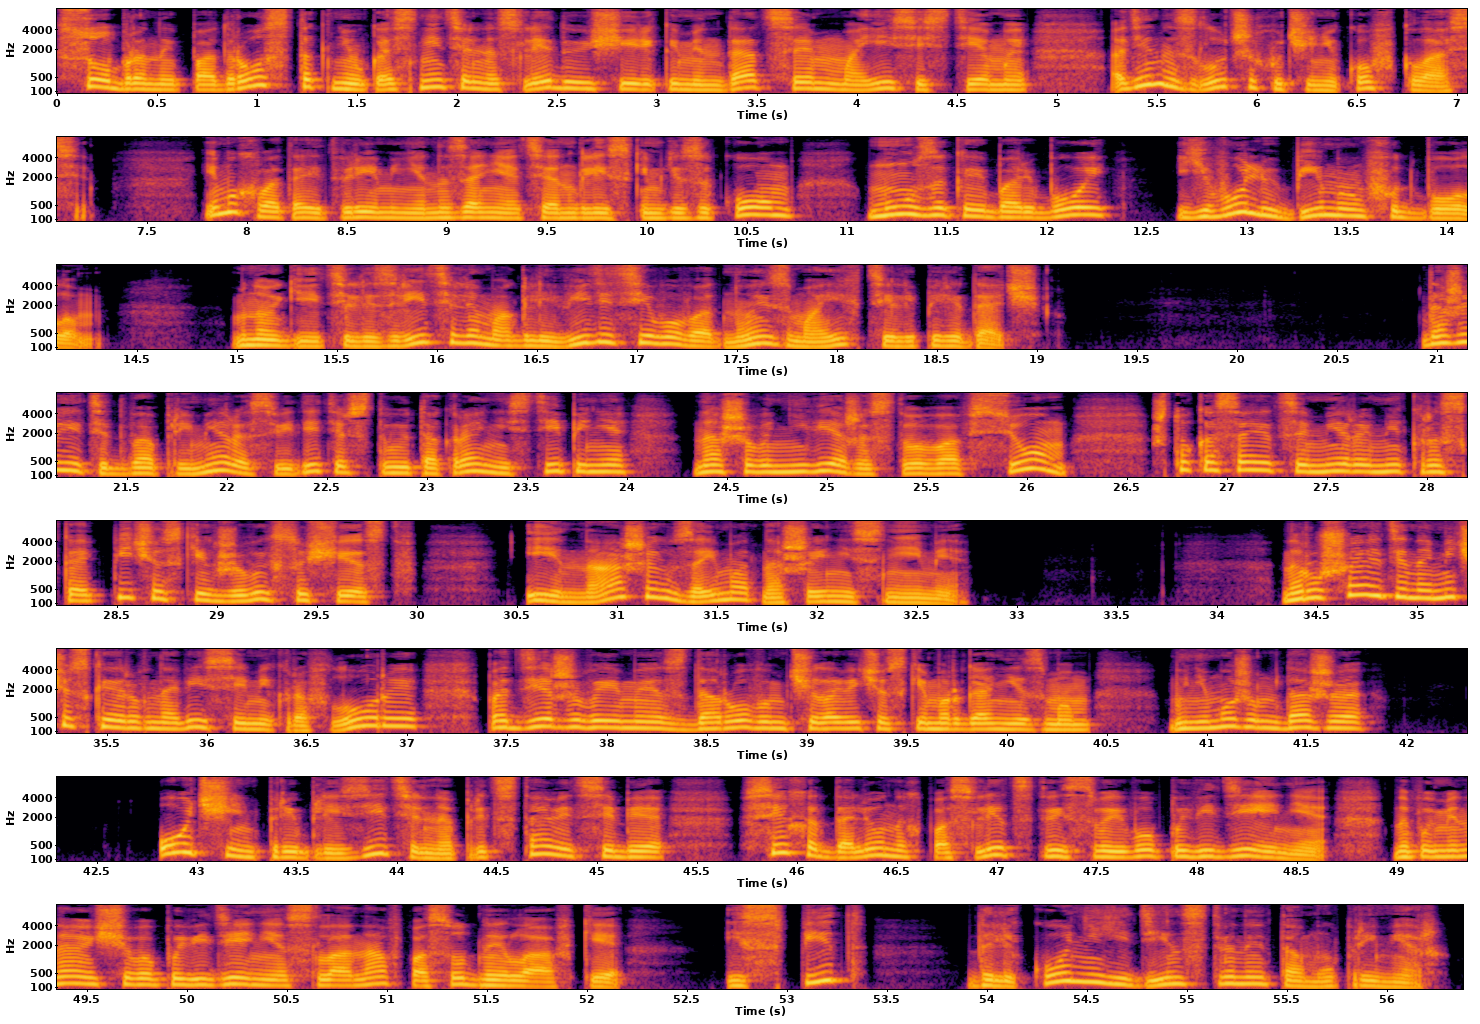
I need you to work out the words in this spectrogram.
собранный подросток, неукоснительно следующий рекомендациям моей системы, один из лучших учеников в классе. Ему хватает времени на занятия английским языком, музыкой, борьбой, его любимым футболом. Многие телезрители могли видеть его в одной из моих телепередач. Даже эти два примера свидетельствуют о крайней степени нашего невежества во всем, что касается мира микроскопических живых существ и наших взаимоотношений с ними. Нарушая динамическое равновесие микрофлоры, поддерживаемое здоровым человеческим организмом, мы не можем даже очень приблизительно представить себе всех отдаленных последствий своего поведения, напоминающего поведение слона в посудной лавке, и спит далеко не единственный тому пример.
